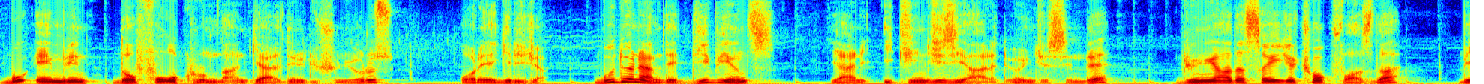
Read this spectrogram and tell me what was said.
Bu emrin The Fulcrum'dan geldiğini düşünüyoruz. Oraya gireceğim. Bu dönemde Deviants yani ikinci ziyaret öncesinde dünyada sayıca çok fazla ve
